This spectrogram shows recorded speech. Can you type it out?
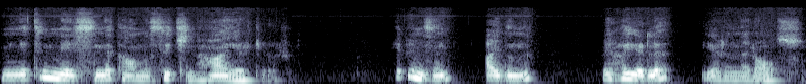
milletin meclisinde kalması için hayır diyorum. Hepimizin aydınlık ve hayırlı yarınları olsun.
